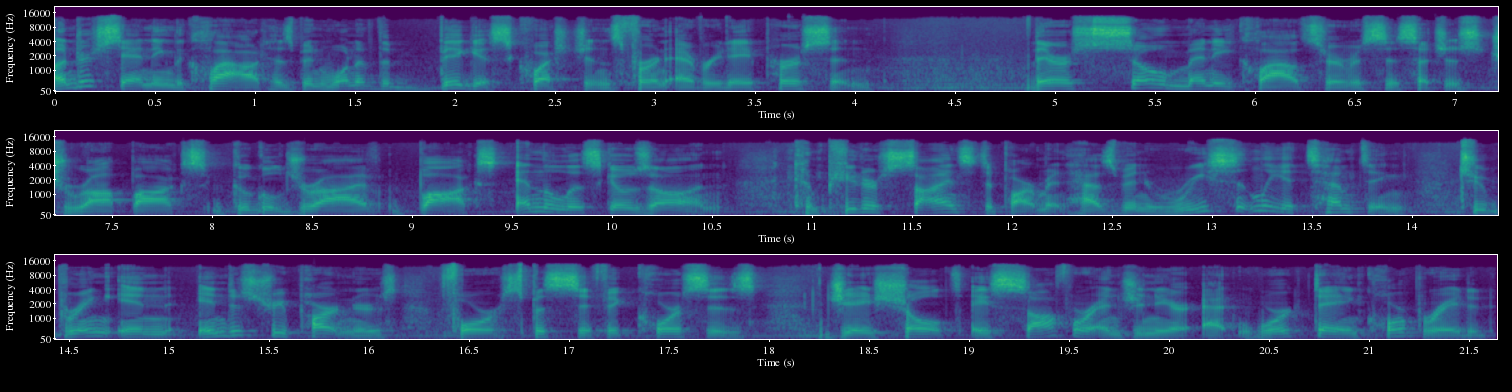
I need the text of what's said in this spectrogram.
Understanding the cloud has been one of the biggest questions for an everyday person. There are so many cloud services such as Dropbox, Google Drive, Box, and the list goes on. Computer Science Department has been recently attempting to bring in industry partners for specific courses. Jay Schultz, a software engineer at Workday Incorporated,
